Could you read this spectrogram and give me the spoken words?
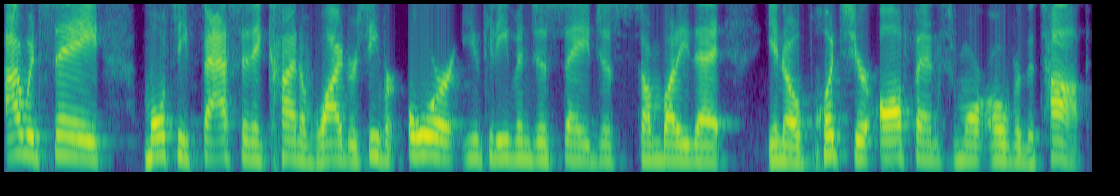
I would say, multifaceted kind of wide receiver, or you could even just say just somebody that you know puts your offense more over the top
